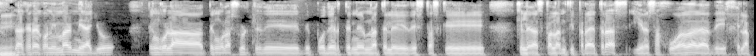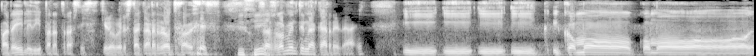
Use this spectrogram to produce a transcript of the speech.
La carrera con Neymar, mira, yo tengo la, tengo la suerte de, poder tener una tele de estas que, le das para adelante y para detrás. Y en esa jugada la dije, la paré y le di para atrás. Dije, quiero ver esta carrera otra vez. O sea, solamente una carrera. ¿eh? Y, y, y, y, cómo, cómo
